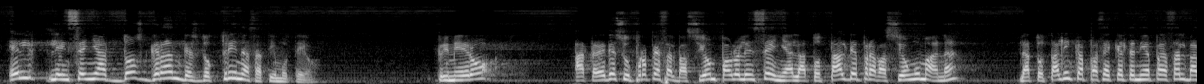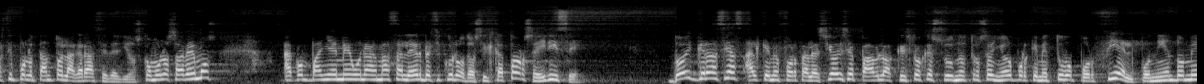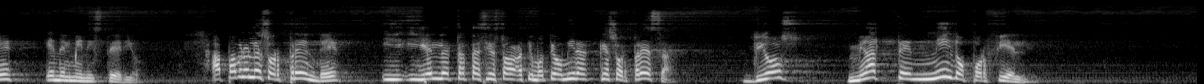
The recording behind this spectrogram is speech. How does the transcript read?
él le enseña dos grandes doctrinas a Timoteo. Primero, a través de su propia salvación, Pablo le enseña la total depravación humana, la total incapacidad que él tenía para salvarse y por lo tanto la gracia de Dios. Como lo sabemos, acompáñenme una vez más a leer versículo 2 y 14 y dice, doy gracias al que me fortaleció, dice Pablo, a Cristo Jesús nuestro Señor, porque me tuvo por fiel, poniéndome en el ministerio. A Pablo le sorprende y, él le trata de decir esto a Timoteo, mira qué sorpresa. Dios me ha tenido por fiel.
